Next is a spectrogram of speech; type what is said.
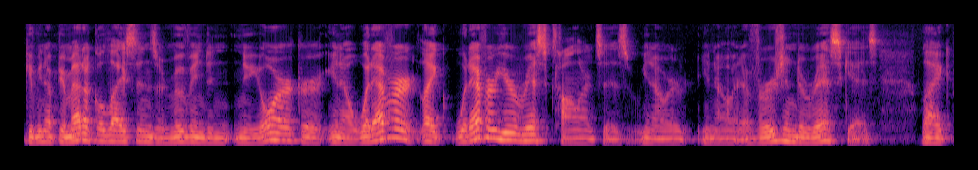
giving up your medical license or moving to New York or you know whatever like whatever your risk tolerance is you know or you know an aversion to risk is like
